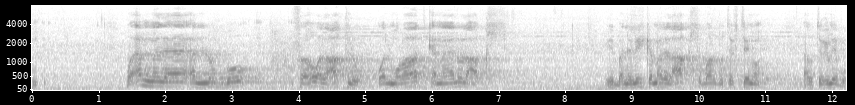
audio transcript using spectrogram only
وأما اللب فهو العقل والمراد كمال العقل. يبقى اللي ليه كمال العقل برضو تفتنه. أو تغلبه.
